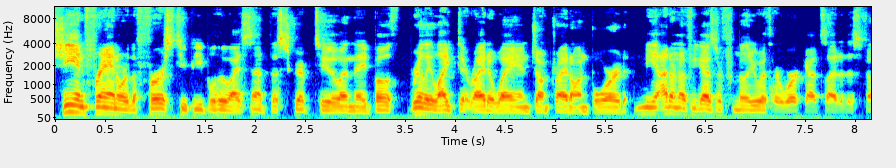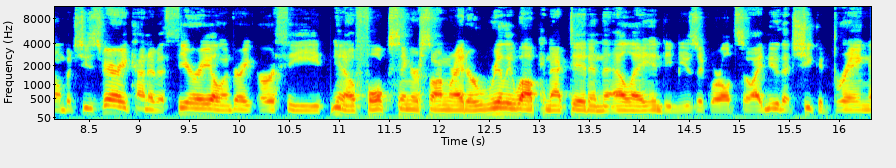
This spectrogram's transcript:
she and Fran were the first two people who I sent the script to, and they both really liked it right away and jumped right on board. Mia, I don't know if you guys are familiar with her work outside of this film, but she's very kind of ethereal and very earthy, you know, folk singer songwriter, really well connected in the LA indie music world. So I knew that she could bring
